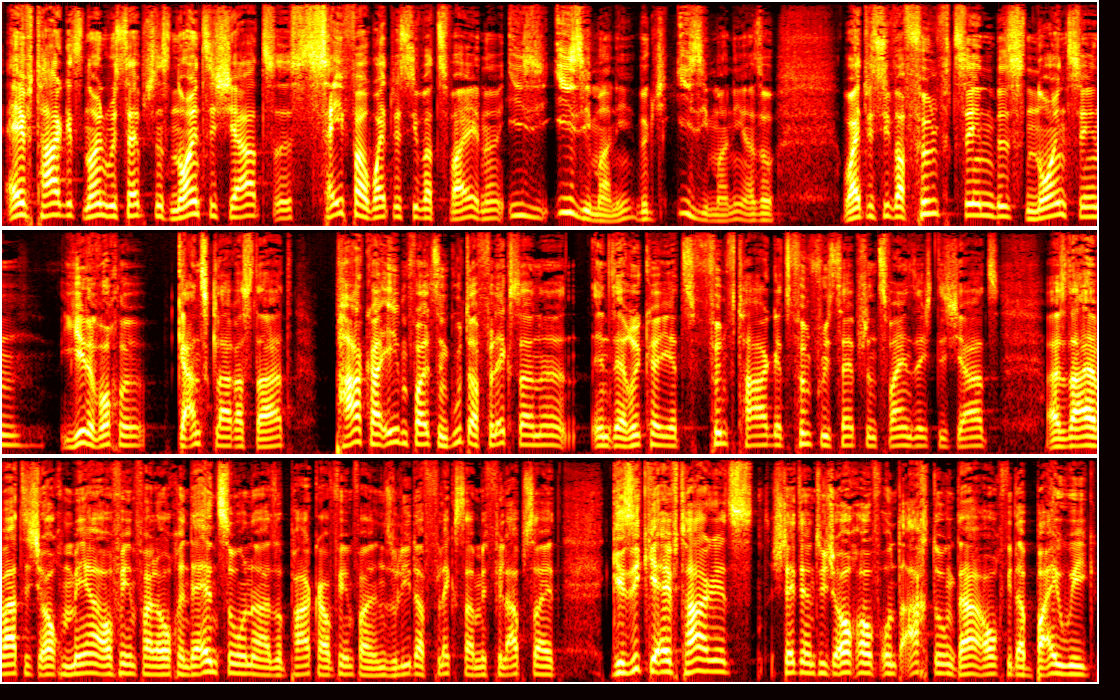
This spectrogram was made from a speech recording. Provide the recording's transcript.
Elf Targets, neun Receptions, 90 Yards, äh, safer Wide Receiver 2, ne? Easy, easy Money, wirklich easy Money. Also Wide Receiver 15 bis 19 jede Woche, ganz klarer Start. Parker ebenfalls ein guter Flexer, ne? in der Rückkehr jetzt fünf Targets, fünf Receptions, 62 Yards. Also da erwarte ich auch mehr, auf jeden Fall auch in der Endzone. Also Parker auf jeden Fall ein solider Flexer mit viel Upside. Gesicki elf Targets, stellt er natürlich auch auf und Achtung, da auch wieder Bye Week.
